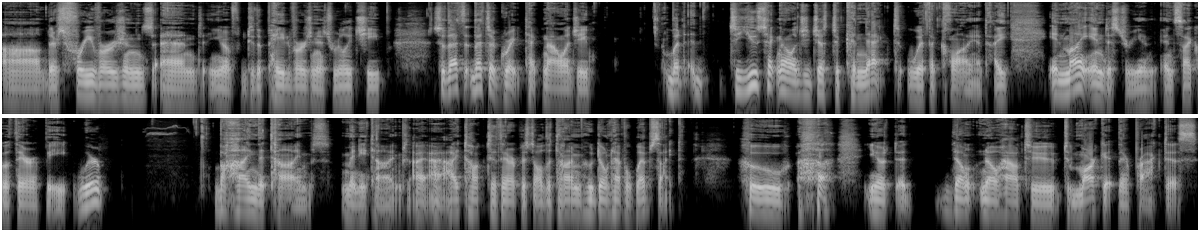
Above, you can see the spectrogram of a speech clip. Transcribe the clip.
Uh, there's free versions, and you know, if you do the paid version, it's really cheap. So that's that's a great technology. But to use technology just to connect with a client, I in my industry in, in psychotherapy, we're behind the times many times. I, I, I, talk to therapists all the time who don't have a website, who you know don't know how to to market their practice,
